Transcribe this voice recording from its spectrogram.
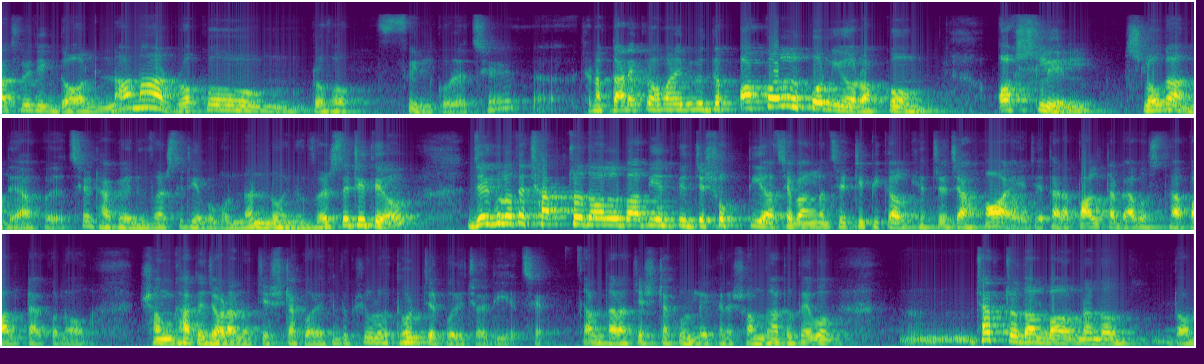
রাজনৈতিক দল নানা রকম প্রভোগ ফিল করেছে। জনাব তারেক রহমানের বিরুদ্ধে অকল্পনীয় রকম অশ্লীল স্লোগান দেওয়া হয়েছে ঢাকা ইউনিভার্সিটি এবং অন্যান্য ইউনিভার্সিটিতেও, যেগুলোতে ছাত্রদল বা বিএনপির যে শক্তি আছে বাংলাদেশের টিপিক্যাল ক্ষেত্রে যা হয়, যে তারা পাল্টা ব্যবস্থা, পাল্টা কোনো সংঘাতে জড়ানোর চেষ্টা করে, কিন্তু সেগুলো ধৈর্যের পরিচয় দিয়েছে। কারণ তারা চেষ্টা করলে এখানে সংঘাত হতো এবং ছাত্রদল বা অন্যান্য দল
